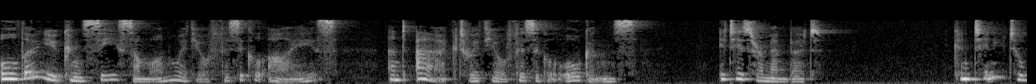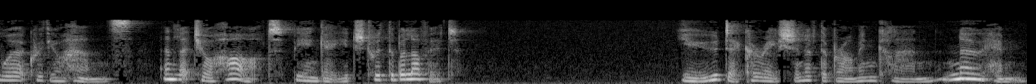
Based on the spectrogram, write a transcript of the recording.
Although you can see someone with your physical eyes and act with your physical organs, it is remembered. Continue to work with your hands and let your heart be engaged with the beloved. You, decoration of the Brahmin clan, know him,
